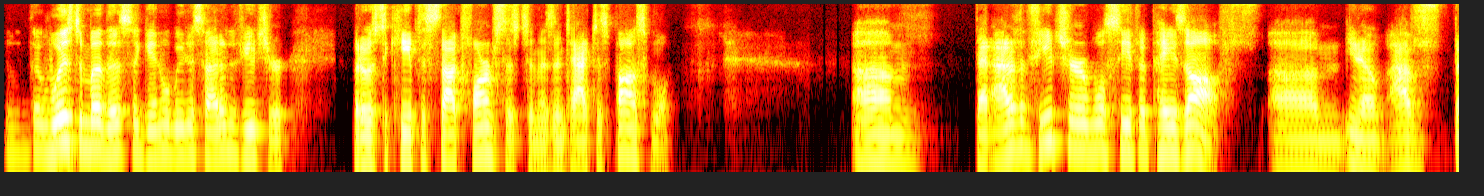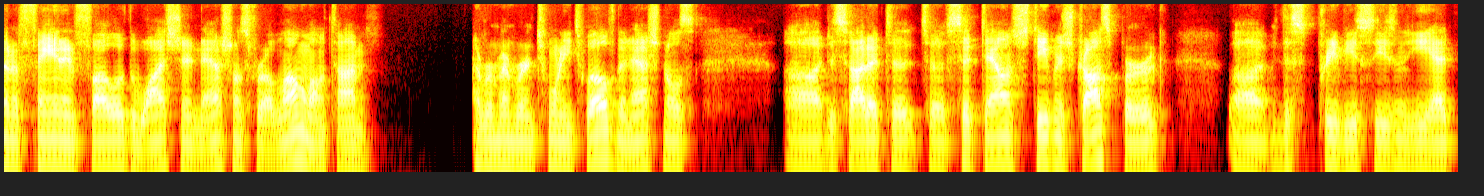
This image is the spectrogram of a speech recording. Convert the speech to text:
the wisdom of this again will be decided in the future, but it was to keep the stock farm system as intact as possible. Um, that out of the future, we'll see if it pays off. Um, you know, I've been a fan and followed the Washington Nationals for a long, long time. I remember in 2012, the Nationals uh, decided to to sit down Stephen Strasburg. Uh, this previous season, he had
